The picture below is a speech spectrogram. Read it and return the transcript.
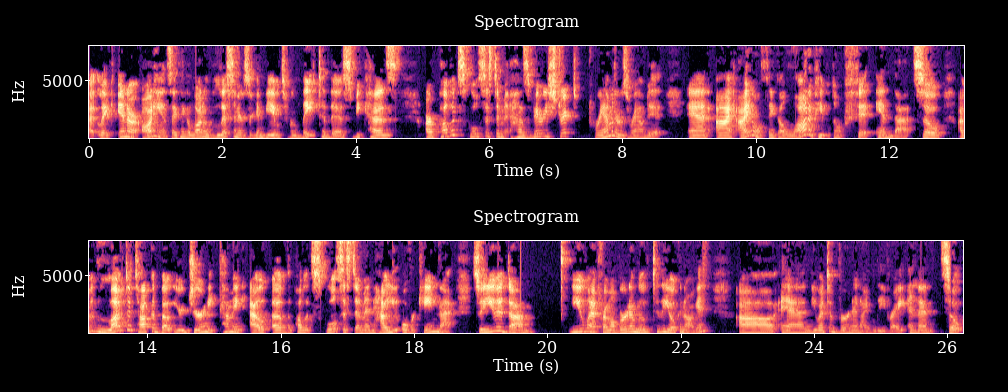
uh, like in our audience. I think a lot of listeners are going to be able to relate to this because our public school system has very strict parameters around it and i i don't think a lot of people don't fit in that. So i would love to talk about your journey coming out of the public school system and how you overcame that. So you had um you went from alberta moved to the okanagan uh, and you went to vernon i believe right? And then so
